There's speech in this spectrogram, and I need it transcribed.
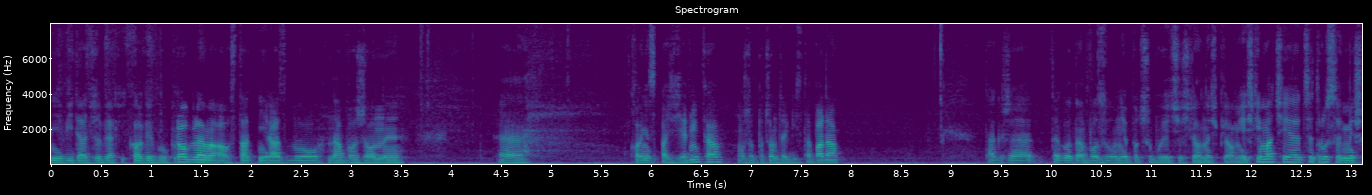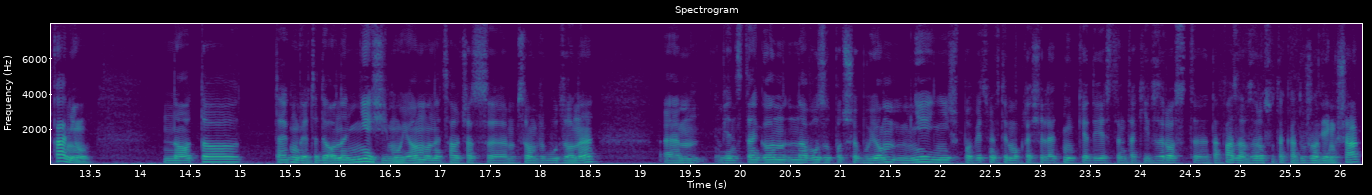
nie widać, żeby jakikolwiek był problem, a ostatni raz był nawożony koniec października, może początek listopada. Także tego nawozu nie potrzebujecie, jeśli one śpią. Jeśli macie cytrusy w mieszkaniu, no to tak jak mówię, wtedy one nie zimują, one cały czas są wybudzone, więc tego nawozu potrzebują mniej niż powiedzmy w tym okresie letnim, kiedy jest ten taki wzrost, e, ta faza wzrostu taka dużo większa.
